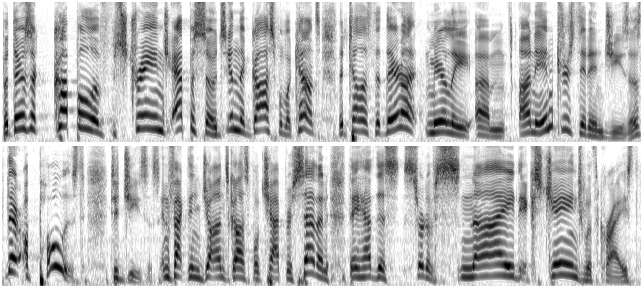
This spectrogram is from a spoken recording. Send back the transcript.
But there's a couple of strange episodes in the gospel accounts that tell us that they're not merely um, uninterested in Jesus, they're opposed to Jesus. In fact, in John's gospel, chapter 7, they have this sort of snide exchange with Christ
